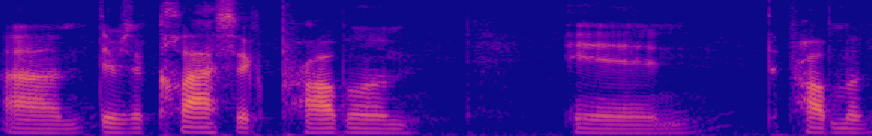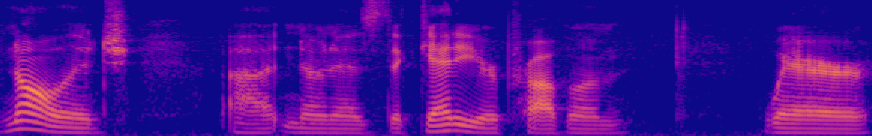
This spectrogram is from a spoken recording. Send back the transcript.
um, there's a classic problem in the problem of knowledge uh, known as the Gettier problem, where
